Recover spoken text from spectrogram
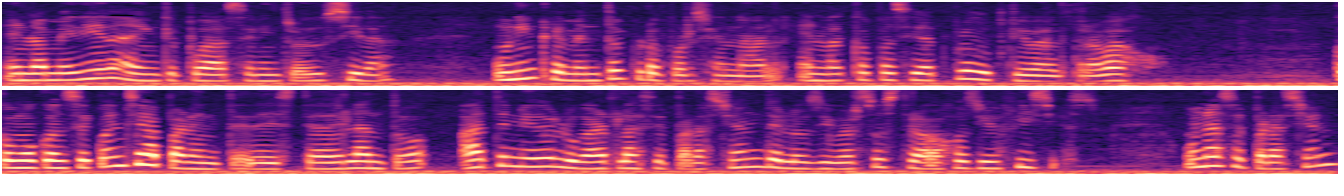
en la medida en que pueda ser introducida, un incremento proporcional en la capacidad productiva del trabajo. Como consecuencia aparente de este adelanto, ha tenido lugar la separación de los diversos trabajos y oficios, una separación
